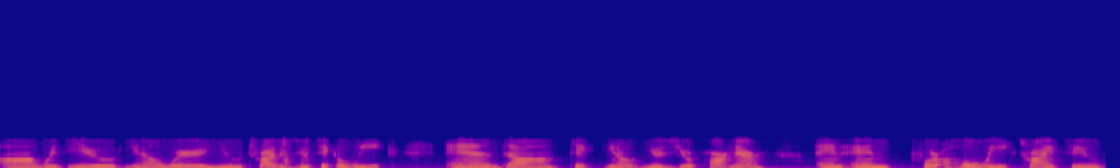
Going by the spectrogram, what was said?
uh, with you, you know, where you try to do take a week and um, take, you know, use your partner and and for a whole week try to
